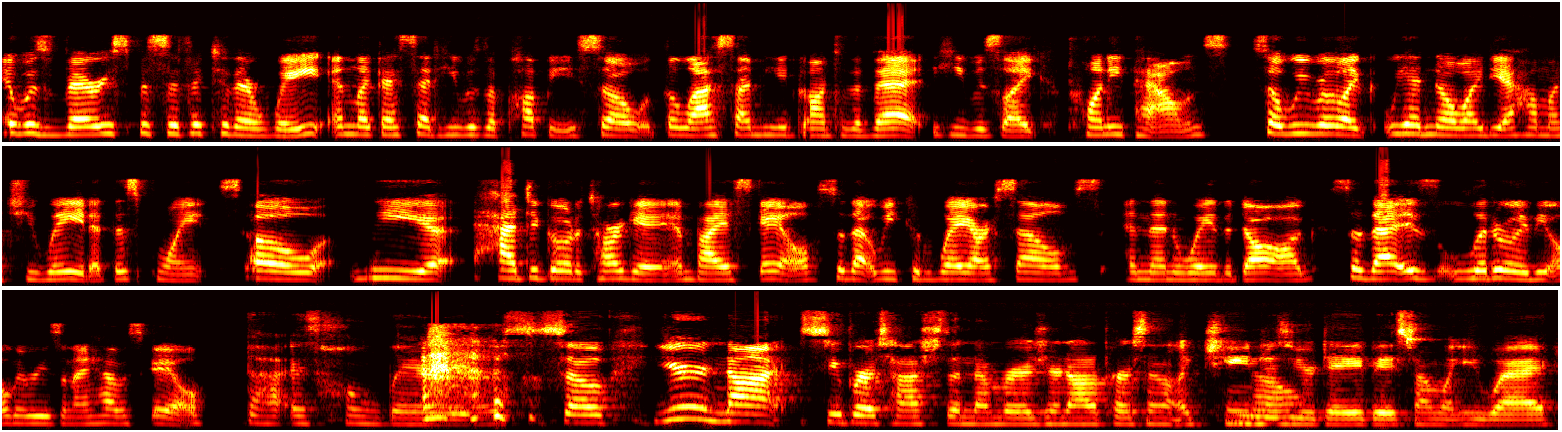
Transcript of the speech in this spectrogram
it was very specific to their weight. And like I said, he was a puppy. So the last time he had gone to the vet, he was like 20 pounds. So we were like, we had no idea how much he weighed at this point. So we had to go to Target and buy a scale so that we could weigh ourselves and then weigh the dog. So that is literally the only reason I have a scale. That is hilarious. so you're not super attached to the numbers. You're not a person that like changes no. your day based on what you weigh.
